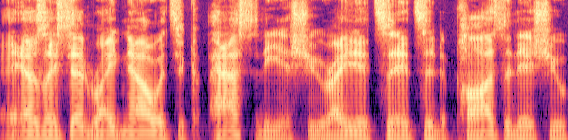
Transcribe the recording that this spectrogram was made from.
As I said, right now it's a capacity issue, right? It's, it's a deposit issue.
